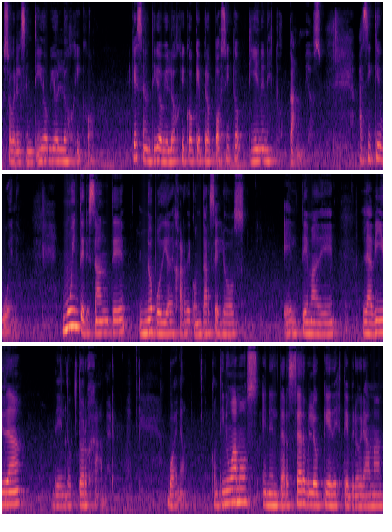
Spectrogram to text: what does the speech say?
sobre el sentido biológico. ¿Qué sentido biológico, qué propósito tienen estos cambios? Así que bueno, muy interesante, no podía dejar de contárselos el tema de la vida del doctor Hammer. Bueno, continuamos en el tercer bloque de este programa.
